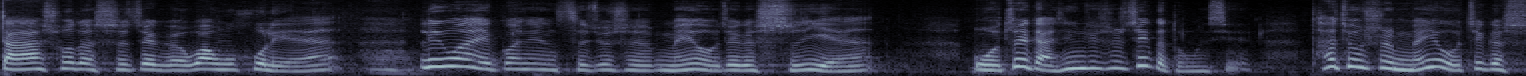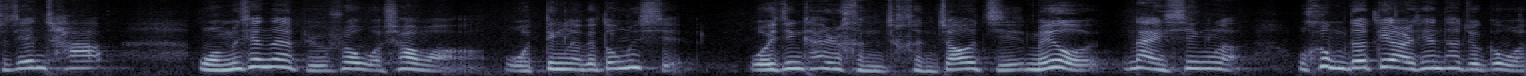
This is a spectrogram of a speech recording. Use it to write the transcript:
大家说的是这个万物互联，另外一个关键词就是没有这个时延。我最感兴趣是这个东西，它就是没有这个时间差。我们现在比如说我上网，我订了个东西，我已经开始很很着急，没有耐心了，我恨不得第二天他就给我，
